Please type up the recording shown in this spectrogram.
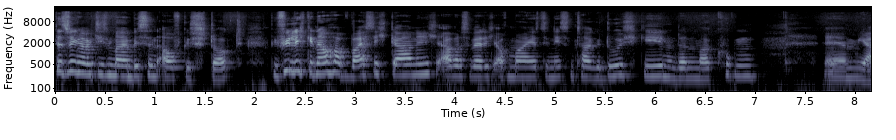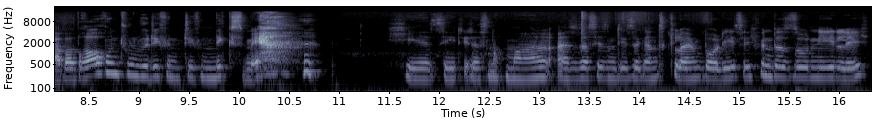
Deswegen habe ich diesmal ein bisschen aufgestockt. Wie viel ich genau habe, weiß ich gar nicht, aber das werde ich auch mal jetzt die nächsten Tage durchgehen und dann mal gucken. Ähm, ja, aber brauchen tun wir definitiv nichts mehr. hier seht ihr das nochmal. Also das hier sind diese ganz kleinen Bodies. Ich finde das so niedlich.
